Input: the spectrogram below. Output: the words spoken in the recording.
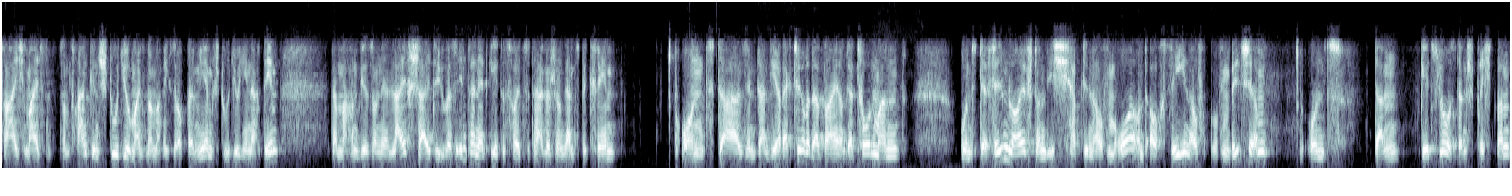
fahre ich meistens zum Frank ins Studio, manchmal mache ich es auch bei mir im Studio, je nachdem. Dann machen wir so eine Live-Schalte übers Internet, geht es heutzutage schon ganz bequem. Und da sind dann die Redakteure dabei und der Tonmann und der Film läuft und ich habe den auf dem Ohr und auch sehe ihn auf, auf dem Bildschirm und dann geht's los. Dann spricht man,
